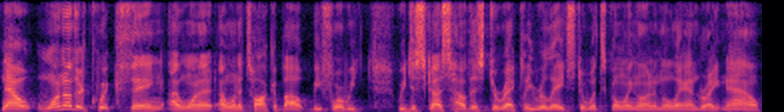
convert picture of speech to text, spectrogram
Now, one other quick thing I want to I want to talk about before we, we discuss how this directly relates to what's going on in the land right now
